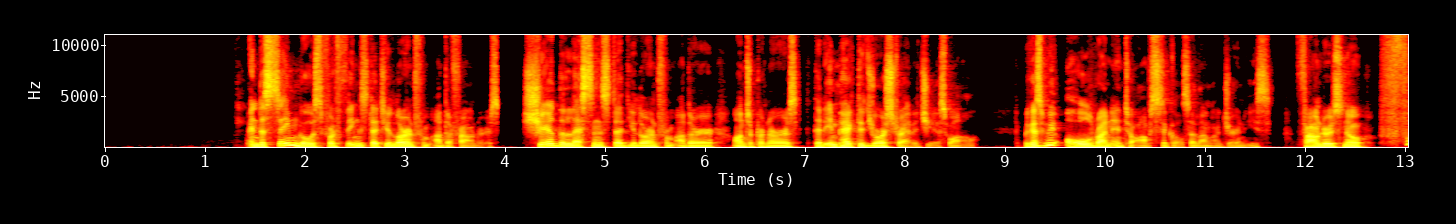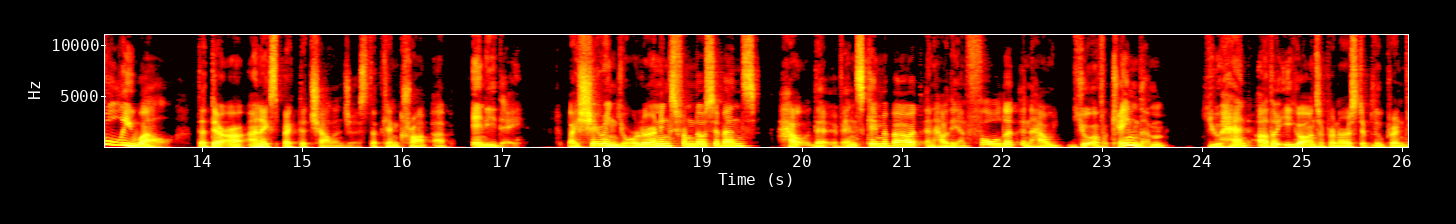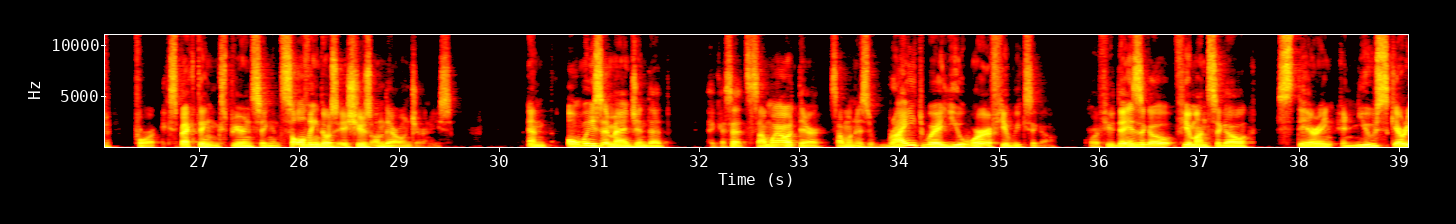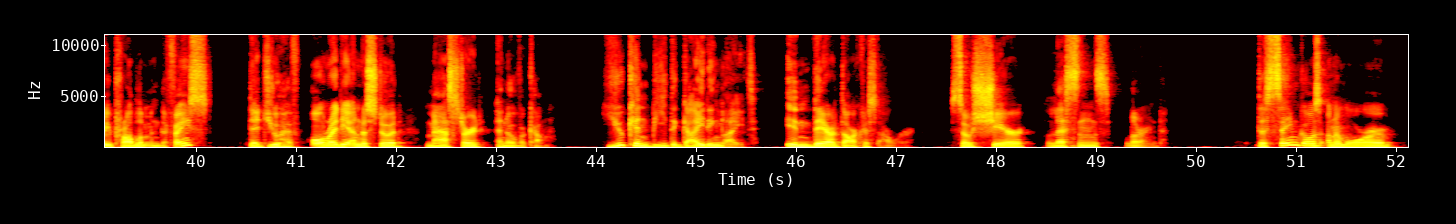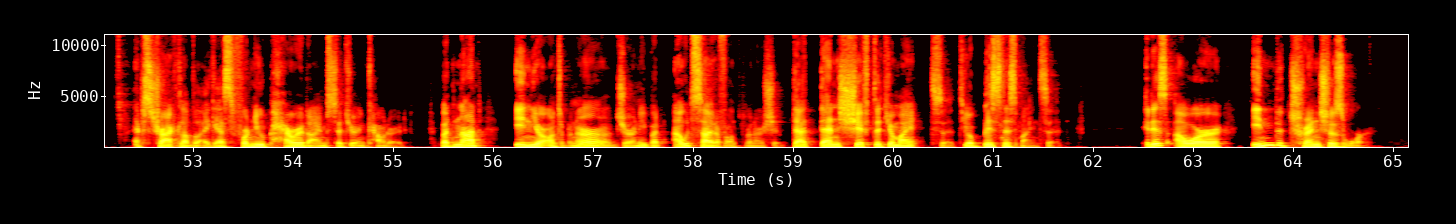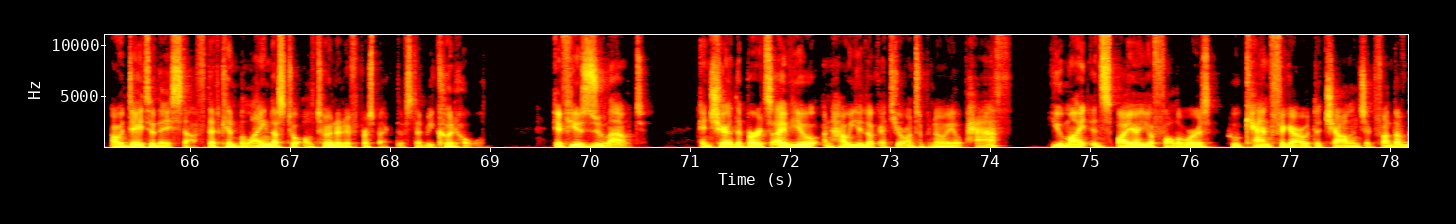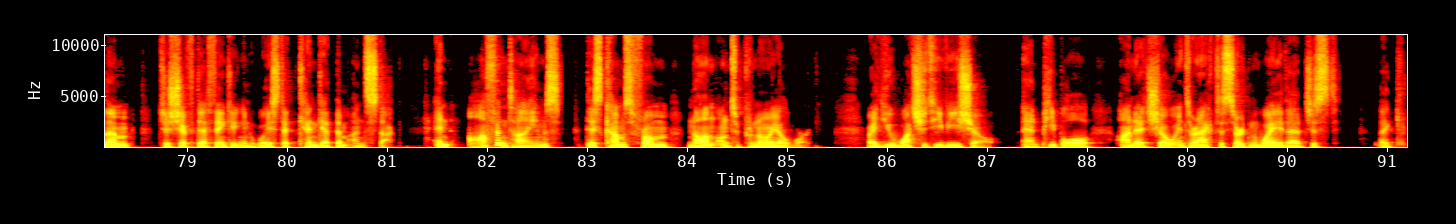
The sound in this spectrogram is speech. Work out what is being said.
And the same goes for things that you learned from other founders. Share the lessons that you learned from other entrepreneurs that impacted your strategy as well. Because we all run into obstacles along our journeys. Founders know fully well that there are unexpected challenges that can crop up any day. By sharing your learnings from those events, how the events came about and how they unfolded and how you overcame them, you hand other ego entrepreneurs the blueprint for expecting, experiencing, and solving those issues on their own journeys. And always imagine that, like I said, somewhere out there, someone is right where you were a few weeks ago, or a few days ago, a few months ago, staring a new scary problem in the face that you have already understood, mastered, and overcome. You can be the guiding light in their darkest hour. So share lessons learned. The same goes on a more abstract level, I guess, for new paradigms that you encountered, but not in your entrepreneurial journey, but outside of entrepreneurship. That then shifted your mindset, your business mindset. It is our in the trenches work, our day to day stuff that can blind us to alternative perspectives that we could hold. If you zoom out and share the bird's eye view on how you look at your entrepreneurial path, you might inspire your followers who can't figure out the challenge in front of them to shift their thinking in ways that can get them unstuck. And oftentimes, this comes from non entrepreneurial work right? You watch a TV show and people on that show interact a certain way that just like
